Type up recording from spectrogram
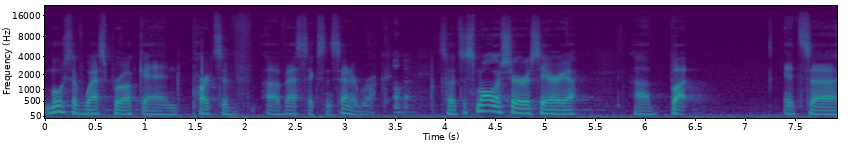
most of Westbrook, and parts of, of Essex and Centerbrook. Okay. So it's a smaller service area, uh, but it's uh,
